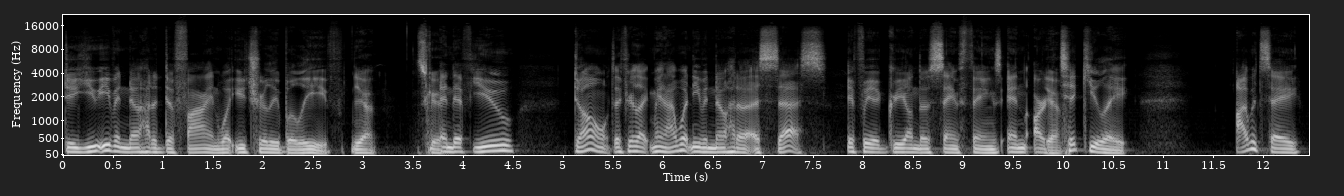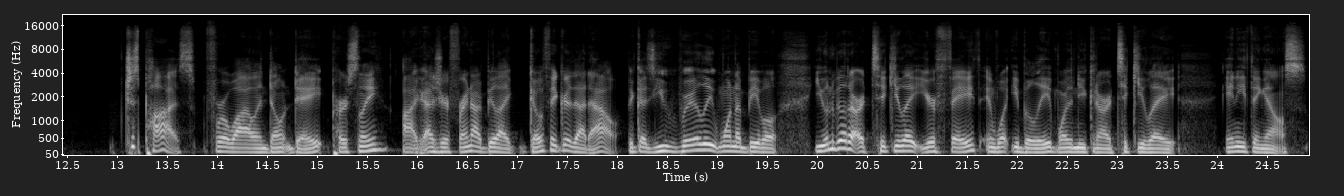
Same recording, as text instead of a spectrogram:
do you even know how to define what you truly believe? Yeah, it's good. And if you don't, if you're like, man, I wouldn't even know how to assess if we agree on those same things and articulate, I would say just pause for a while and don't date. Personally, I, as your friend, I'd be like, go figure that out because you really want to be able, you want to be able to articulate your faith and what you believe more than you can articulate anything else.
